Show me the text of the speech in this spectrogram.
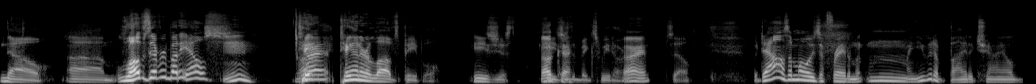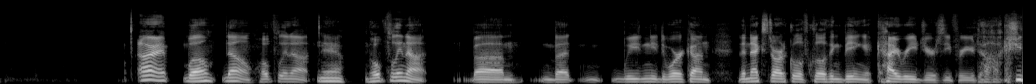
no. Um, loves everybody else. Mm. Ta- right. Tanner loves people. He's just he's Okay. just a big sweetheart. All right. So, but Dallas, I'm always afraid. I'm like, mm, are you gonna bite a child? All right. Well, no. Hopefully not. Yeah. Hopefully not. Um, but we need to work on the next article of clothing being a Kyrie jersey for your dog. She.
